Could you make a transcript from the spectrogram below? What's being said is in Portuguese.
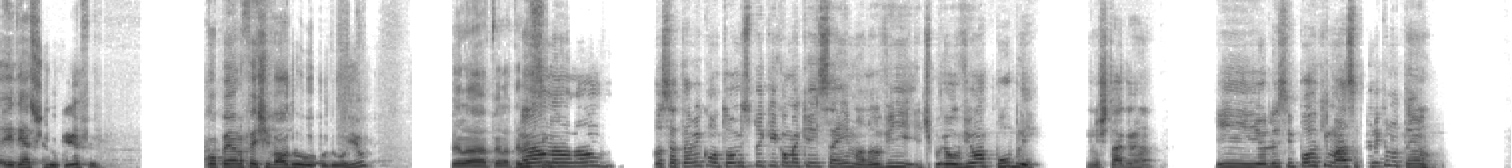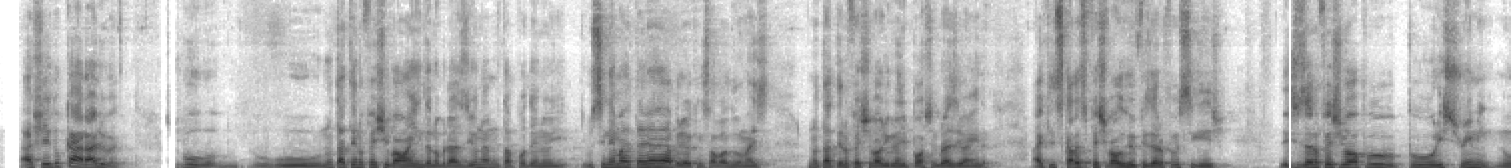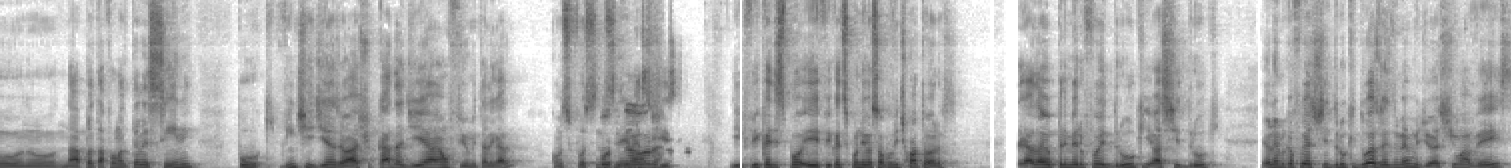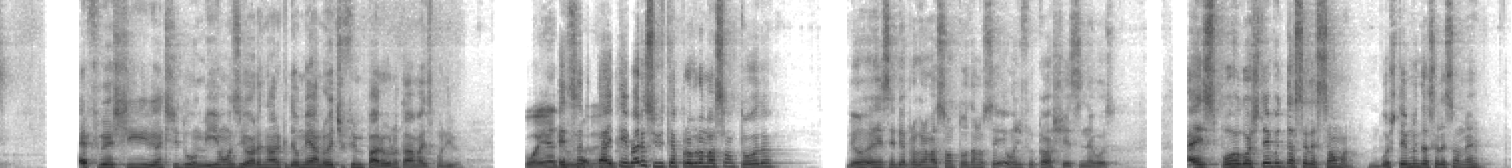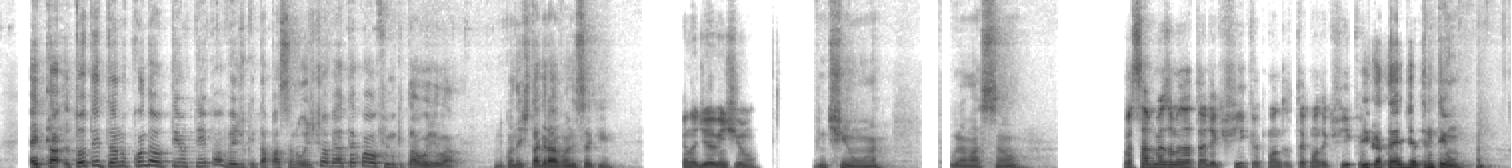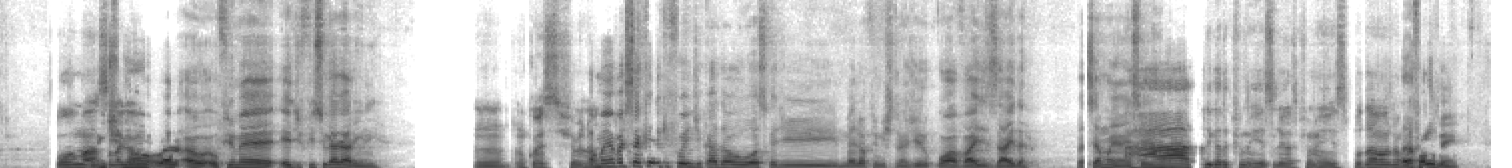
E aí tem assistido o quê, filho? Acompanhando o festival do, do Rio? Pela, pela Não, não, não. Você até me contou, me expliquei como é que é isso aí, mano. Eu vi, tipo, eu vi uma publi no Instagram e eu li assim, porra, que massa, pena que eu não tenho. Achei do caralho, velho. Tipo, o, o, não tá tendo festival ainda no Brasil, né? Não tá podendo ir. O cinema até já reabriu aqui em Salvador, mas não tá tendo festival de grande porte no Brasil ainda. Aí que os caras do Festival do Rio fizeram foi o seguinte. Eles fizeram um festival por, por streaming no, no, na plataforma do Telecine por 20 dias, eu acho. Cada dia é um filme, tá ligado? Como se fosse no Pô, cinema e assistisse. E fica, e fica disponível só por 24 horas. Tá ligado? Aí o primeiro foi Druk, eu assisti Druk. Eu lembro que eu fui assistir Druk duas vezes no mesmo dia. Eu assisti uma vez, aí fui assistir antes de dormir, 11 horas. Na hora que deu meia-noite, o filme parou, não tava mais disponível. Pô, aí é duro, aí velho. tem vários filmes, tem a programação toda. Eu recebi a programação toda, não sei onde foi que eu achei esse negócio. Mas, porra, eu gostei muito da seleção, mano. Gostei muito da seleção mesmo. Aí tá, eu tô tentando, quando eu tenho tempo, eu vejo o que tá passando hoje. Deixa eu ver até qual é o filme que tá hoje lá. Quando a gente tá gravando isso aqui. É no dia 21. 21, né? Programação. Mas sabe mais ou menos até onde é que fica? Quando, até quando é que fica? Fica até dia 31. Porra, massa, 21, legal. o, o- o filme é Edifício Gagarini. Hum, não conheço esse filme, não. Amanhã vai ser aquele que foi indicado ao Oscar de melhor filme estrangeiro, Qual a Vai Zaida. Vai ser amanhã isso aí. Ah, tô ligado que filme é esse, tô ligado que filme é esse. Pô, da hora, Ela mano. falou bem.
